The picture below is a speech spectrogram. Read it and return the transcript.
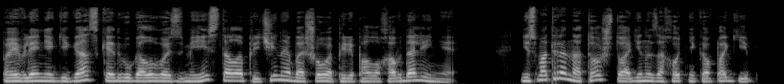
Появление гигантской двуголовой змеи стало причиной большого переполоха в долине. Несмотря на то, что один из охотников погиб,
